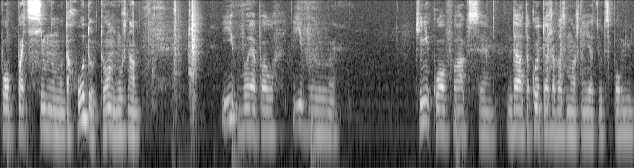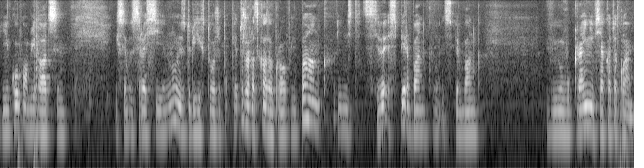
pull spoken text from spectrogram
по пассивному доходу, то нужно и в Apple, и в Тинькофф акции. Да, такое тоже возможно, я тут вспомню. Тинькофф облигации если вы с России, ну и с других тоже так. Я тоже рассказывал про банк, инвестиции, Сбербанк, Сбербанк в, в Украине, всякое такое.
